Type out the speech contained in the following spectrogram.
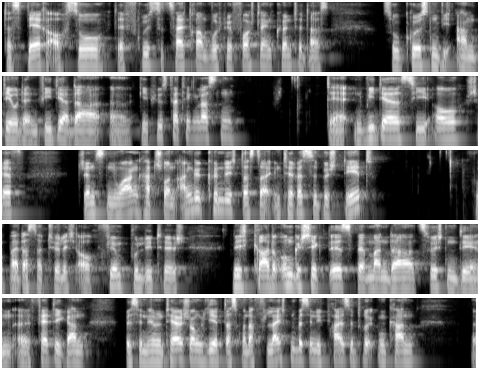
das wäre auch so der früheste Zeitraum, wo ich mir vorstellen könnte, dass so Größen wie AMD oder Nvidia da äh, GPUs fertigen lassen. Der Nvidia CEO-Chef Jensen Huang hat schon angekündigt, dass da Interesse besteht, wobei das natürlich auch firmenpolitisch nicht gerade ungeschickt ist, wenn man da zwischen den äh, Fertigern ein bisschen hin und her jongliert, dass man da vielleicht ein bisschen die Preise drücken kann äh,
